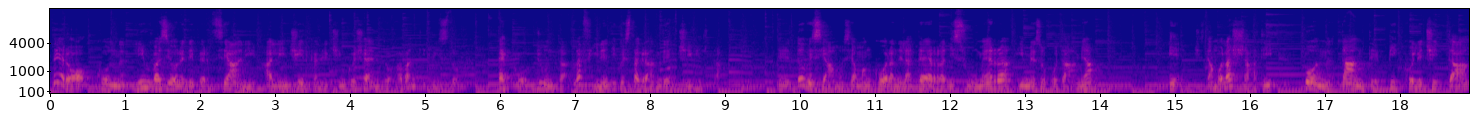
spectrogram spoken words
però con l'invasione dei persiani all'incirca nel 500 a.C. ecco giunta la fine di questa grande civiltà. Eh, dove siamo? Siamo ancora nella terra di Sumer in Mesopotamia e ci siamo lasciati con tante piccole città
